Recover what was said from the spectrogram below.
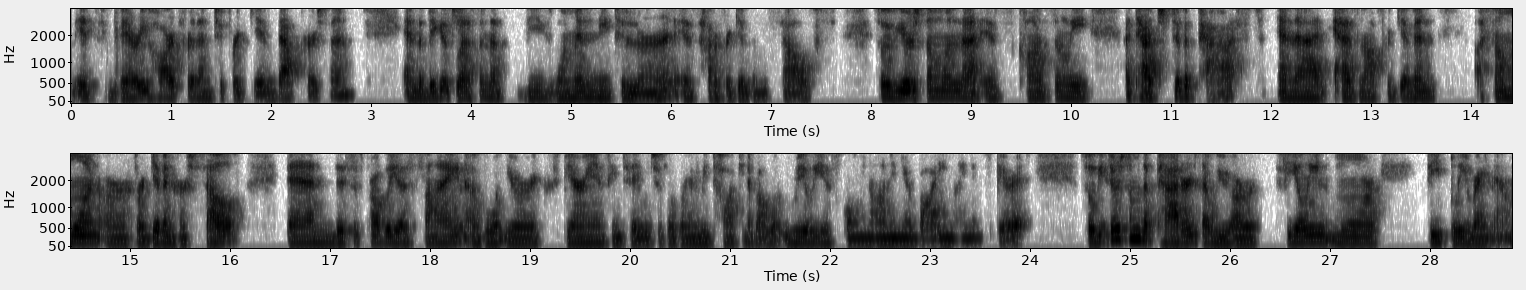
it's very hard for them to forgive that person. And the biggest lesson that these women need to learn is how to forgive themselves. So if you're someone that is constantly attached to the past and that has not forgiven uh, someone or forgiven herself, then this is probably a sign of what you're experiencing today, which is what we're going to be talking about what really is going on in your body, mind, and spirit. So these are some of the patterns that we are feeling more deeply right now.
